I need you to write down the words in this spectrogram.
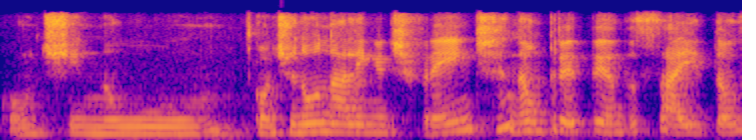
continuo, continuo na linha de frente, não pretendo sair tão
